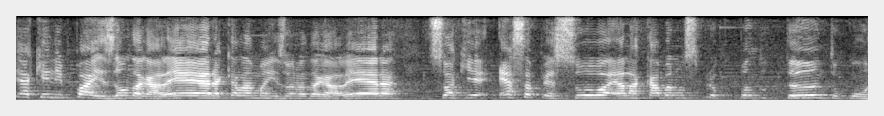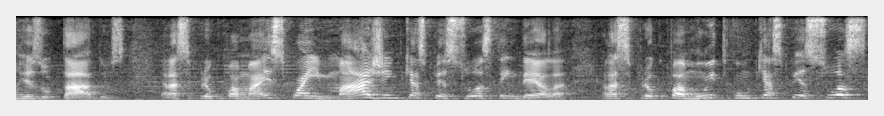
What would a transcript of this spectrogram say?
é aquele paizão da galera, aquela mãezona da galera. Só que essa pessoa, ela acaba não se preocupando tanto com os resultados. Ela se preocupa mais com a imagem que as pessoas têm dela. Ela se preocupa muito com o que as pessoas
